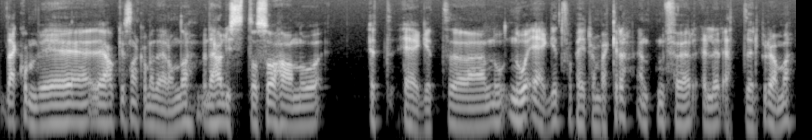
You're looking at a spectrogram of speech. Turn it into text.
der kommer vi Jeg har ikke snakka med dere om det, men jeg har lyst til å ha noe, et eget, eh, no, noe eget for Patronbackere. Enten før eller etter programmet.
